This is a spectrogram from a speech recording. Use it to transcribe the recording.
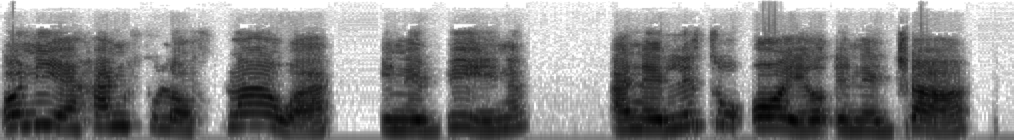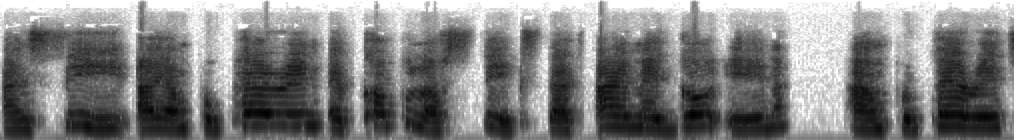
only a handful of flour in a bin and a little oil in a jar. And see, I am preparing a couple of sticks that I may go in and prepare it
